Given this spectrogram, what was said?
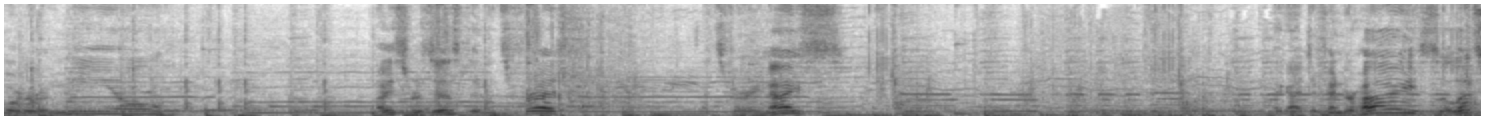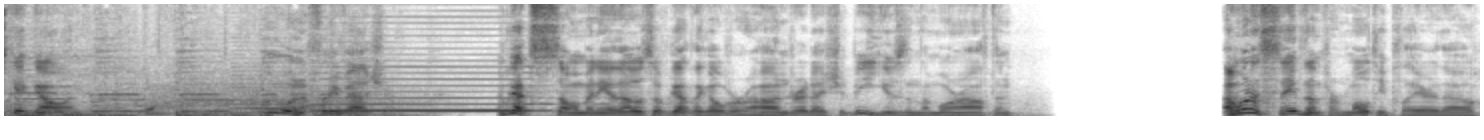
Order a meal. Ice resist and it's fresh. That's very nice. I got Defender High, so let's get going. Ooh, and a free voucher. I've got so many of those. I've got like over a hundred. I should be using them more often. I want to save them for multiplayer, though.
